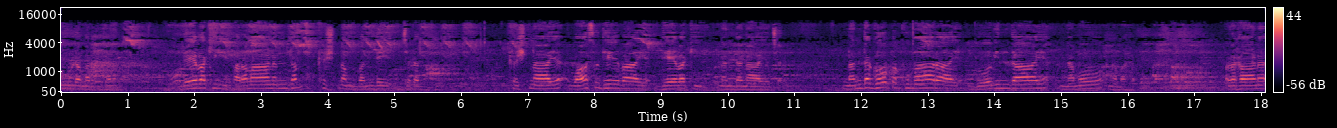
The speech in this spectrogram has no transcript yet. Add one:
ഗൂഢമർദ്ദനം ദേവകീ പരമാനന്ദം കൃഷ്ണം വന്ദേ ജഗദ്ഗു കൃഷ്ണായ വാസുദേവായ ദേവകി നന്ദനായ ച നന്ദഗോപകുമാരായ ഗോവിന്ദായ നമോ நம அழகான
